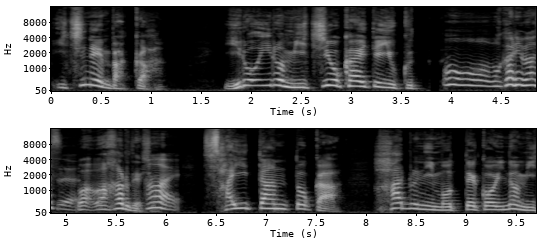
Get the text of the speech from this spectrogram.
一年ばっか、いろいろ道を変えていく。おお、わかります。わ、わかるでしょ、はい。最短とか、春にもってこいの道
